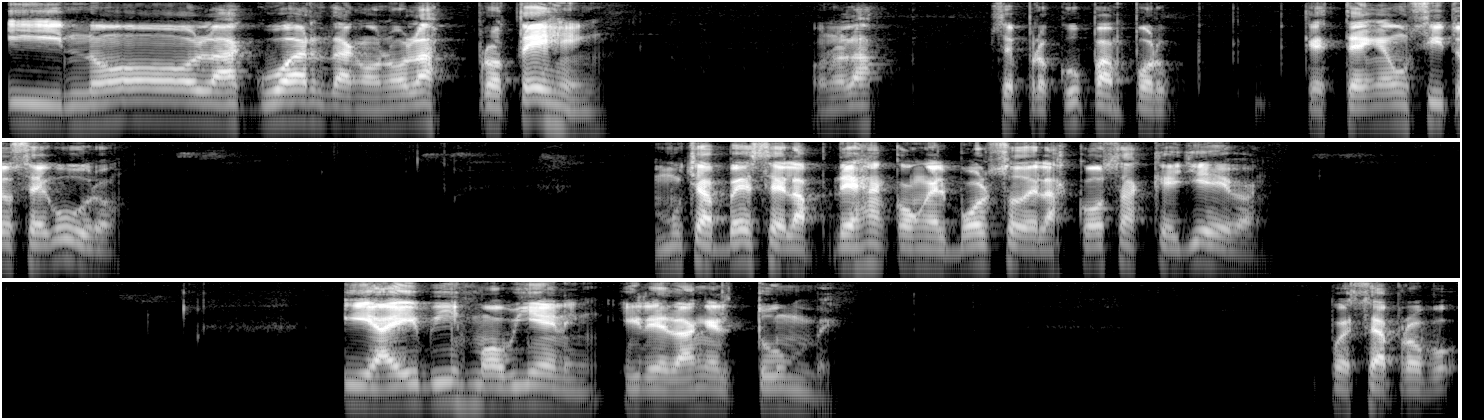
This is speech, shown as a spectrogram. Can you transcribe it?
Y no las guardan o no las protegen o no las se preocupan por que estén en un sitio seguro. Muchas veces las dejan con el bolso de las cosas que llevan. Y ahí mismo vienen y le dan el tumbe. Pues se aprobó,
